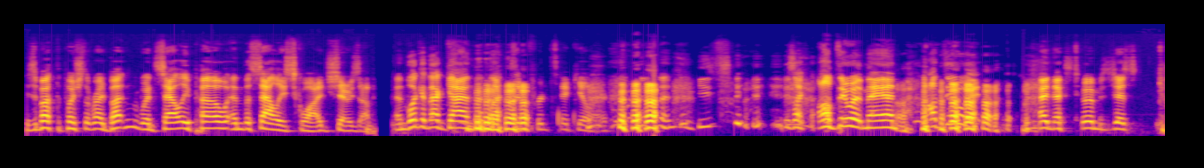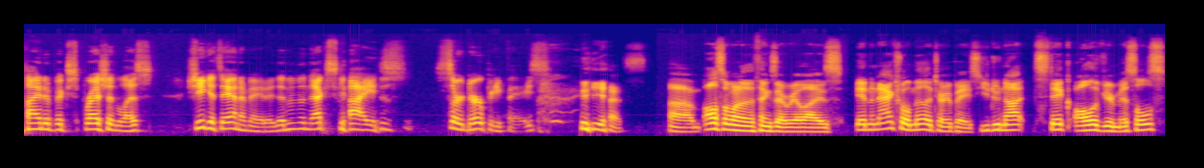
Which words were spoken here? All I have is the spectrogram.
he's about to push the red button when Sally Po and the Sally Squad shows up. And look at that guy on the left in particular. He's, he's like, "I'll do it, man. I'll do it." The guy next to him is just kind of expressionless. She gets animated, and then the next guy is Sir Derpy Face. yes. Um, also, one of the things I realize in an actual military base, you do not stick all of your missiles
